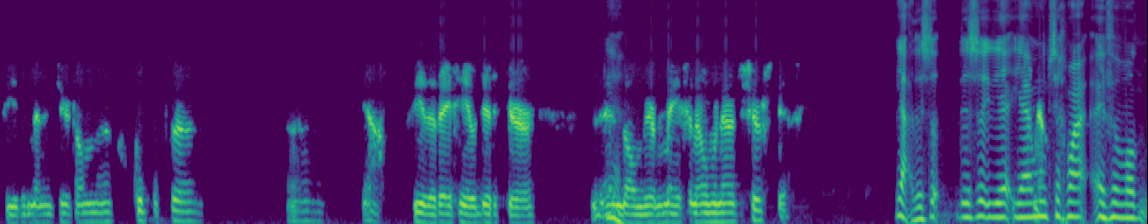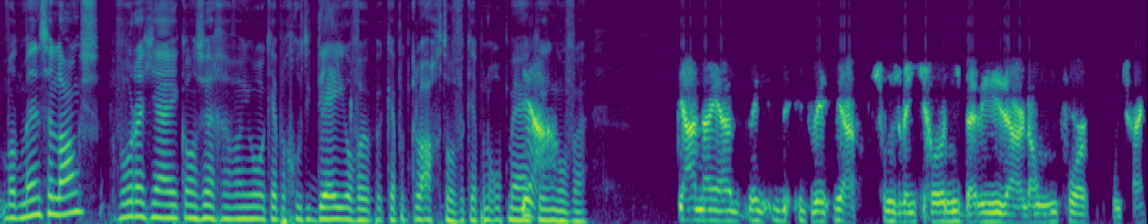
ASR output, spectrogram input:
via de manager dan gekoppeld. ja, via de regio-directeur. En Ja. dan weer meegenomen naar de service desk. Ja, dus, dus jij, moet zeg maar even wat, wat mensen langs voordat jij kan zeggen van joh, ik heb een goed idee of ik heb een klacht of ik heb een opmerking. Of, Ja, nou ja, ik, weet, ja, soms weet je gewoon niet bij wie je daar dan voor moet zijn.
